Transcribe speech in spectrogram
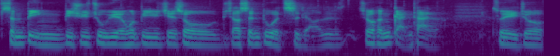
生病必须住院或必须接受比较深度的治疗，就就很感叹了。所以就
